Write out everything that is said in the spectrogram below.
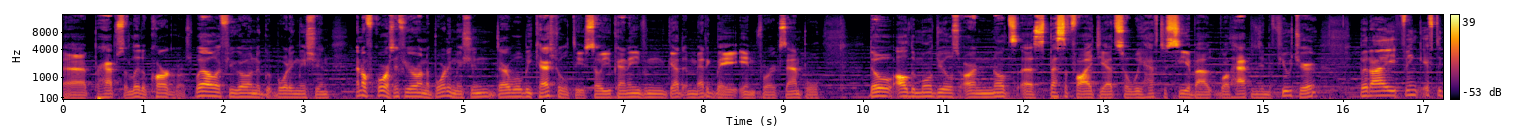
uh, perhaps a little cargo as well if you go on a good boarding mission. And of course, if you're on a boarding mission, there will be casualties, so you can even get a medic bay in, for example. Though all the modules are not uh, specified yet, so we have to see about what happens in the future. But I think if the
